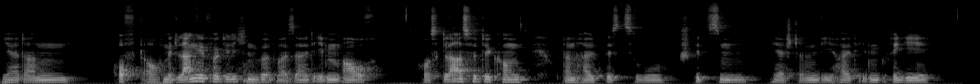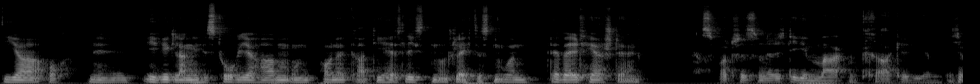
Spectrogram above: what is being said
die ja dann oft auch mit Lange verglichen wird, weil sie halt eben auch aus Glashütte kommt und dann halt bis zu Spitzenherstellern wie halt eben Breguet die ja auch eine ewig lange Historie haben und auch nicht gerade die hässlichsten und schlechtesten Uhren der Welt herstellen. Swatch ist so eine richtige Markenkrake. Die ich,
